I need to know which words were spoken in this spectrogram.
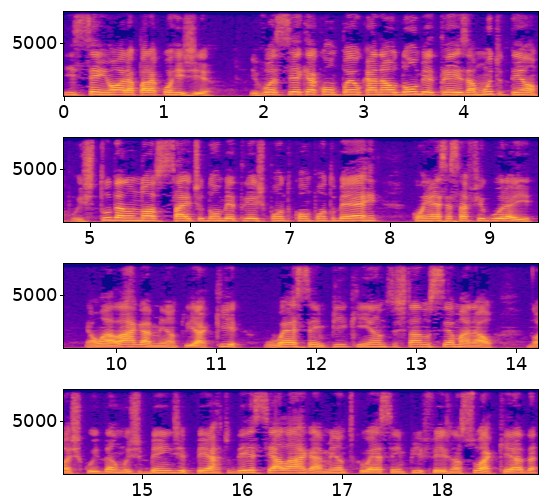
e sem hora para corrigir. E você que acompanha o canal Dom B3 há muito tempo, estuda no nosso site domb3.com.br, conhece essa figura aí. É um alargamento. E aqui o S&P 500 está no semanal. Nós cuidamos bem de perto desse alargamento que o S&P fez na sua queda,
